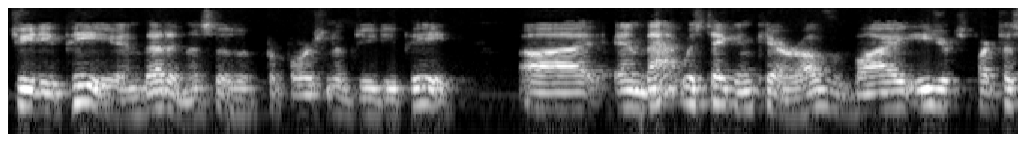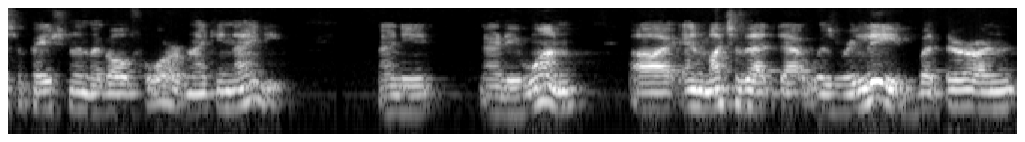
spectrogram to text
GDP indebtedness as a proportion of GDP. Uh, and that was taken care of by Egypt's participation in the Gulf War of 1990, 1991, uh, and much of that debt was relieved. But there are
